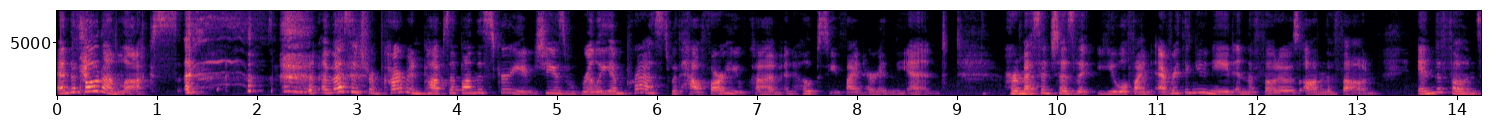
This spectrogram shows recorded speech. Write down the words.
and the phone unlocks. a message from Carmen pops up on the screen. She is really impressed with how far you've come and hopes you find her in the end. Her message says that you will find everything you need in the photos on the phone. In the phone's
